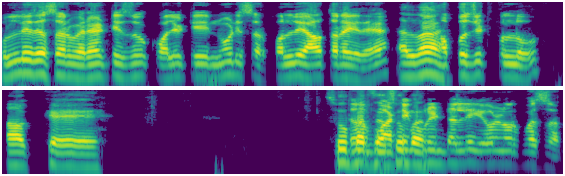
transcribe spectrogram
full ಇದೆ ಸರ್ ವೆರೈಟೀಸ್ ಕ್ವಾಲಿಟಿ ನೋಡಿ ಸರ್ ಪಲ್ಲು ಯಾವ ತರ ಇದೆ? ಅಲ್ವಾ? ಅಪೋಸಿಟ್ ಪಲ್ಲು. Okay super sir super print ಅಲ್ಲಿ ಏಳ್ನೂರು ರೂಪಾಯಿ ಸರ್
